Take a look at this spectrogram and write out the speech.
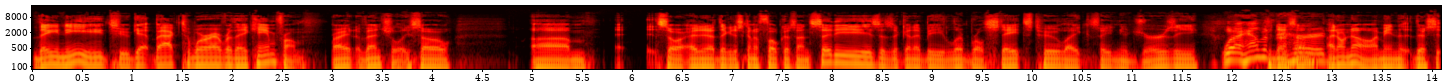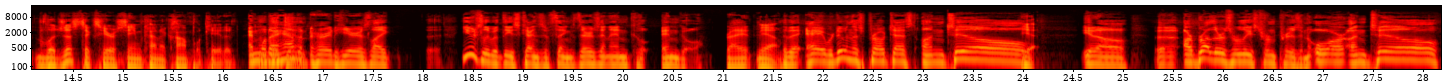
they need to get back to wherever they came from right eventually. So um so are they just going to focus on cities? Is it going to be liberal states too like say new jersey? What I haven't Today, some- heard, I don't know. I mean, there's the logistics here seem kind of complicated. and what They I haven't heard here is like, uh, usually with these kinds of things, there's an end goal, end goal right? Yeah. They'll like, hey, we're doing this protest until, Yeah. you know, uh, our brother is released from prison, or until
